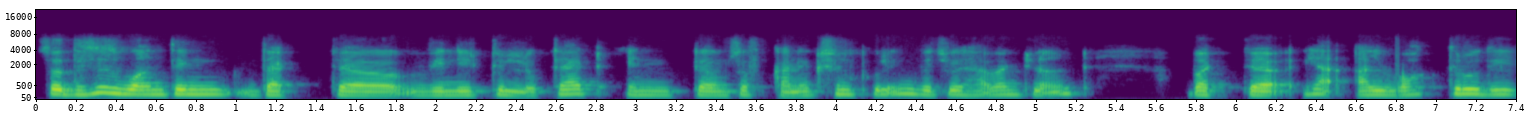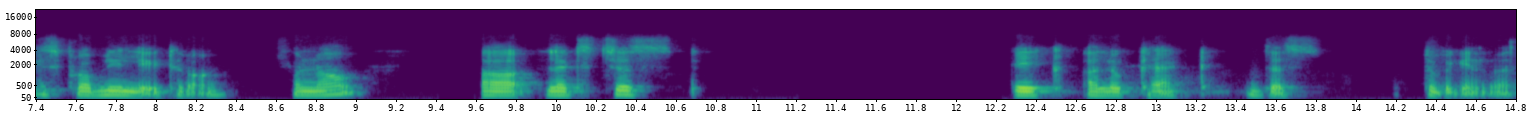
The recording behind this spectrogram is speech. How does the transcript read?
So this is one thing that uh, we need to look at in terms of connection pooling, which we haven't learned. But uh, yeah, I'll walk through these probably later on. For now, uh, let's just take a look at this to begin with.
